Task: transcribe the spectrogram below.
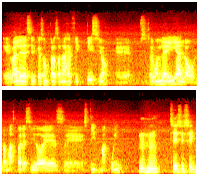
Eh, vale decir que es un personaje ficticio. eh, según leía, lo, lo más parecido es eh, Steve McQueen. Ujú, Sí, sí, sí.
